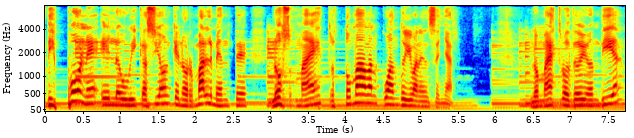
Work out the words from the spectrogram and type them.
dispone en la ubicación que normalmente los maestros tomaban cuando iban a enseñar. Los maestros de hoy en día,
